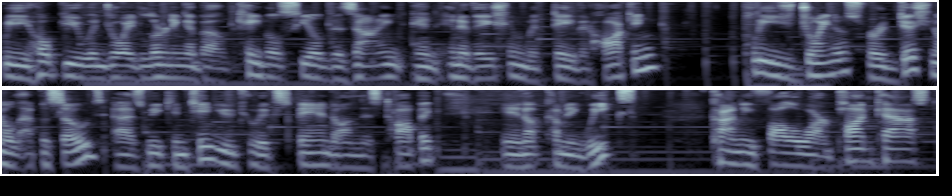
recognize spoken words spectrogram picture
We hope you enjoyed learning about cable seal design and innovation with David Hawking. Please join us for additional episodes as we continue to expand on this topic in upcoming weeks. Kindly follow our podcast,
